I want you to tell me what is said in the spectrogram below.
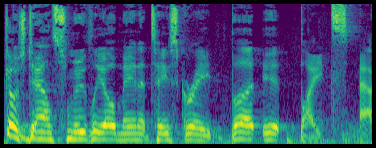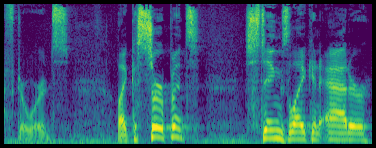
goes down smoothly. Oh man, it tastes great, but it bites afterwards. Like a serpent stings like an adder,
